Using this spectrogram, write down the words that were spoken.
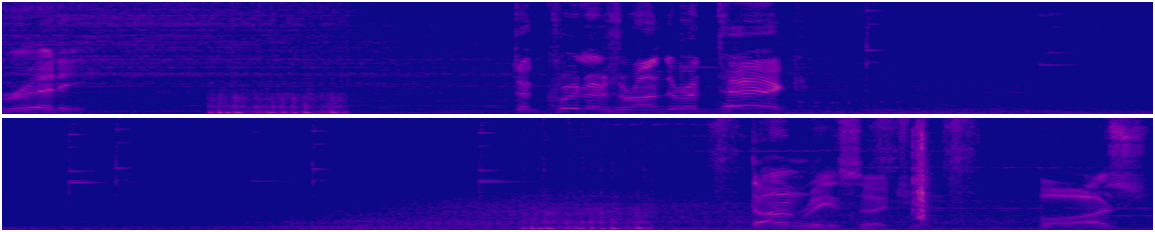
Ready. The critters are under attack. Done researching. Boss.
